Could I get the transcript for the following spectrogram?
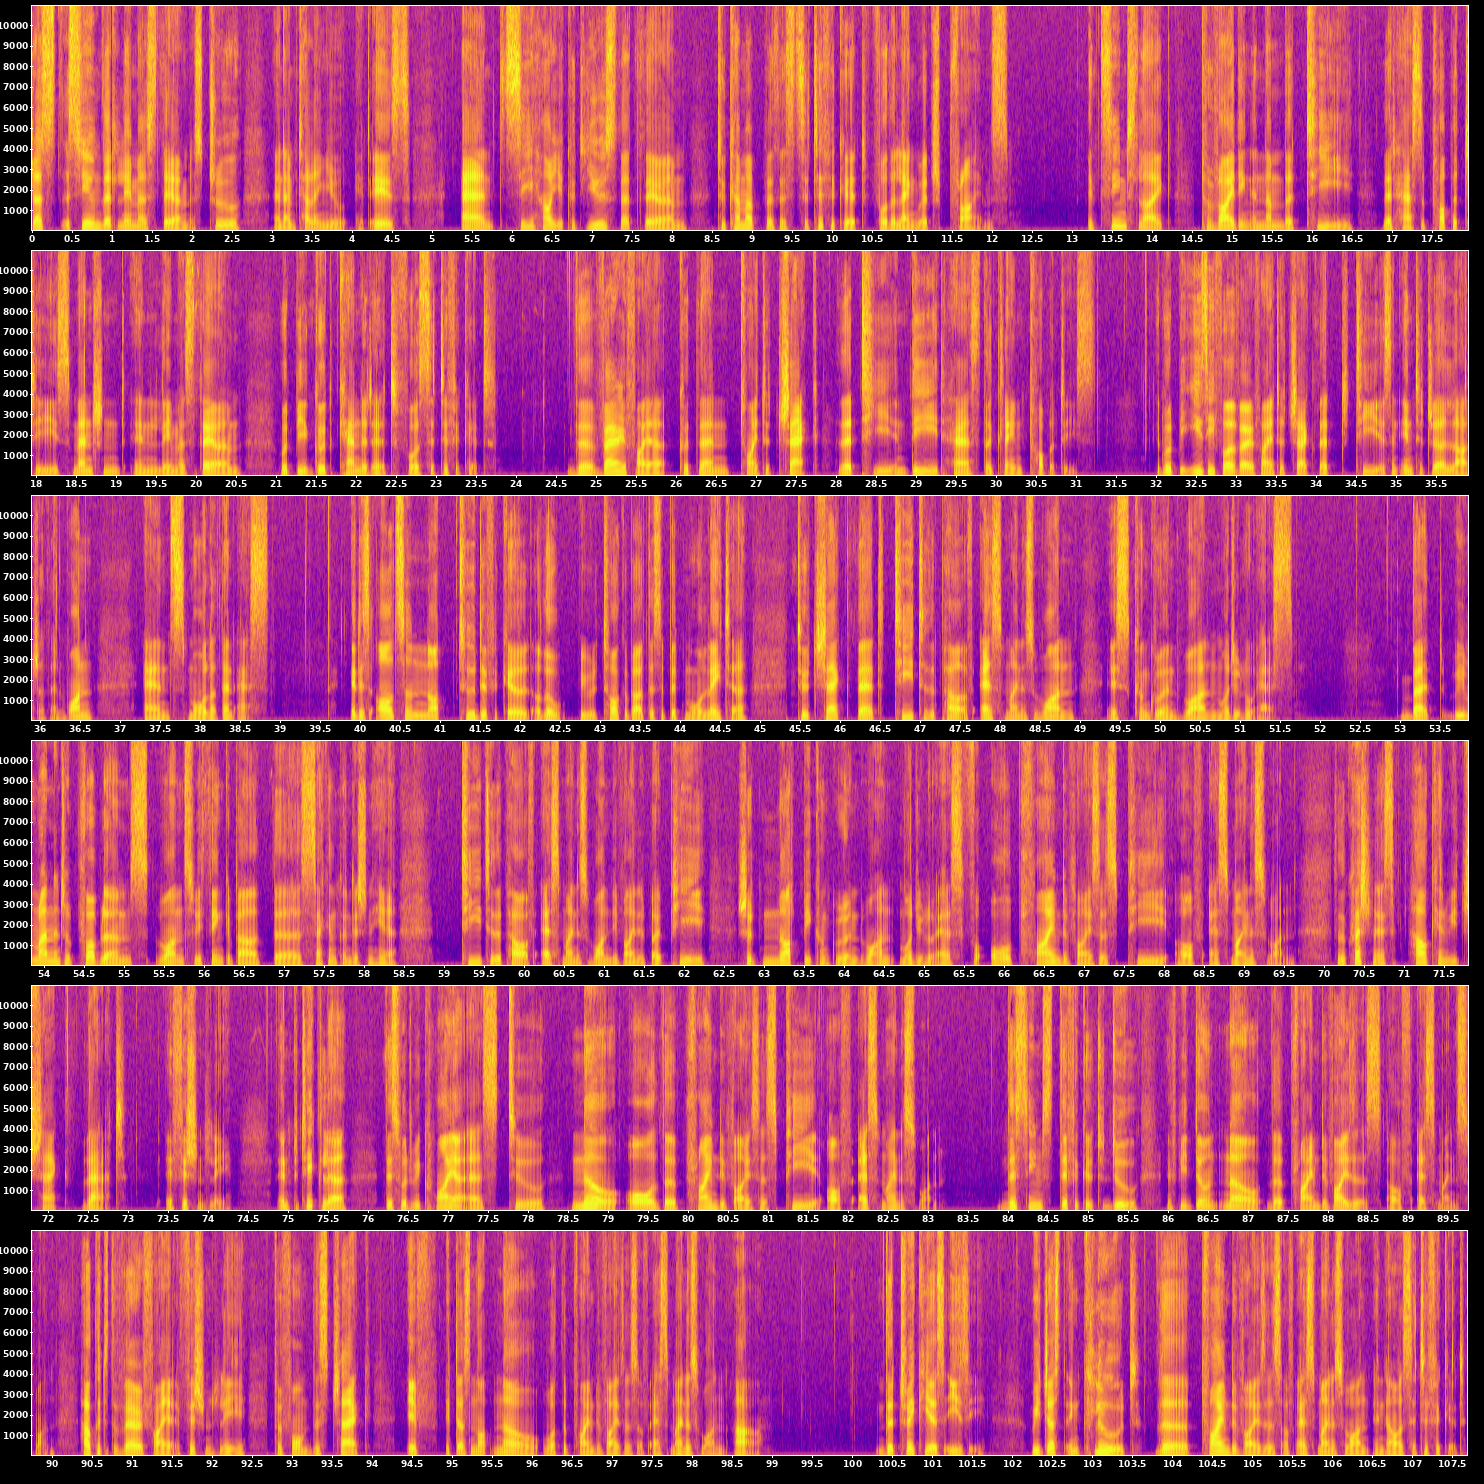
Just assume that Lehmer's theorem is true, and I'm telling you it is, and see how you could use that theorem to come up with a certificate for the language primes. It seems like providing a number t that has the properties mentioned in Lehmer's theorem would be a good candidate for a certificate. The verifier could then try to check that t indeed has the claimed properties. It would be easy for a verifier to check that t is an integer larger than 1 and smaller than s. It is also not too difficult, although we will talk about this a bit more later, to check that t to the power of s minus 1 is congruent 1 modulo s. But we run into problems once we think about the second condition here. t to the power of s minus 1 divided by p should not be congruent 1 modulo s for all prime divisors p of s minus 1. So the question is, how can we check that efficiently? In particular, this would require us to know all the prime divisors p of s minus 1. This seems difficult to do if we don't know the prime divisors of s minus 1. How could the verifier efficiently perform this check if it does not know what the prime divisors of s minus 1 are? The trick here is easy. We just include the prime divisors of s minus 1 in our certificate.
